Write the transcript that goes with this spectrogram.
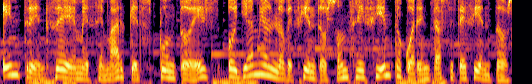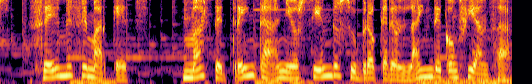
Entre en cmcmarkets.es o llame al 911 140 700. CMC Markets más de 30 años siendo su broker online de confianza.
